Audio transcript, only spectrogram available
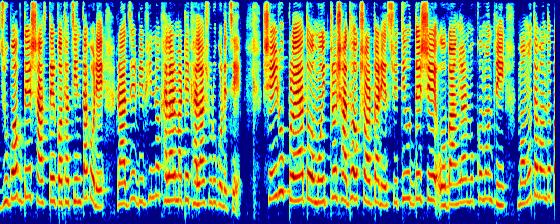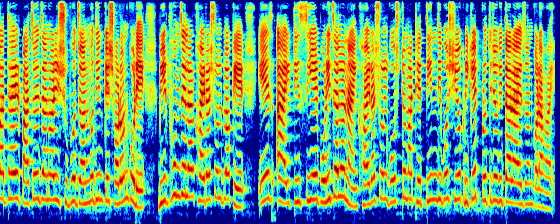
যুবকদের স্বাস্থ্যের কথা চিন্তা করে রাজ্যের বিভিন্ন খেলার মাঠে খেলা শুরু করেছে। সেইরূপ প্রয়াত মৈত্র সাধক সরকারের স্মৃতি উদ্দেশ্যে ও বাংলার মুখ্যমন্ত্রী মমতা বন্দ্যোপাধ্যায়ের পাঁচই জানুয়ারির শুভ জন্মদিনকে স্মরণ করে বীরভূম জেলার খয়রাশোল ব্লকের এসআইটিসি এর পরিচালনায় খয়রাশোল গোষ্ঠ মাঠে তিন দিবসীয় ক্রিকেট প্রতিযোগিতার আয়োজন করা হয়।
